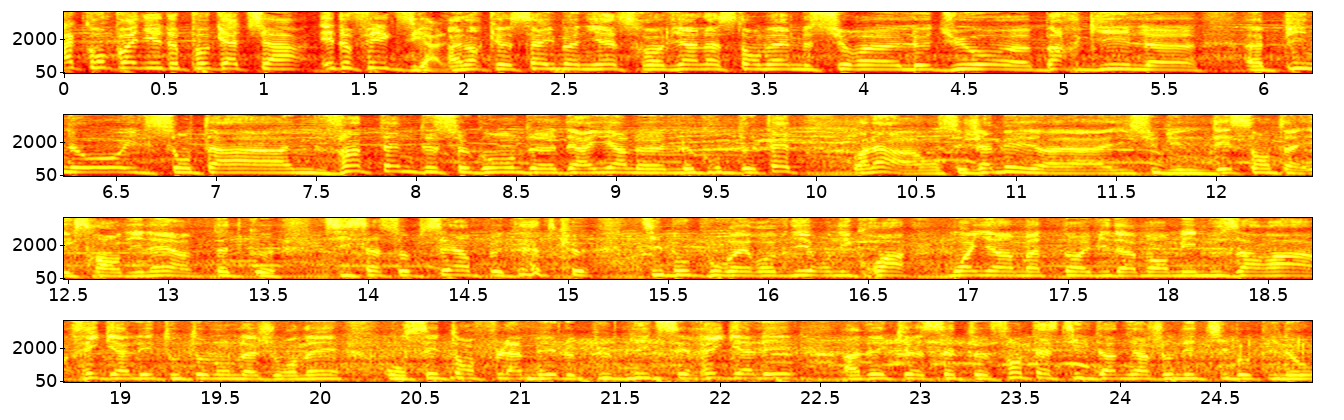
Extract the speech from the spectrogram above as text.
accompagné de Pogacar et de Félix Gall alors que Simon Yates revient à l'instant même sur euh, le duo euh, Barguil-Pinot. Ils sont à une vingtaine de secondes derrière le, groupe de tête. Voilà, on ne sait jamais euh, à l'issue d'une descente extraordinaire. Peut-être que si ça s'observe, peut-être que Thibaut pourrait revenir. On y croit moyen maintenant, évidemment, mais il nous aura régalé tout au long de la journée. On s'est enflammé, le public s'est régalé avec cette fantastique dernière journée de Thibaut Pinot.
